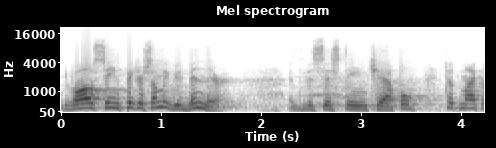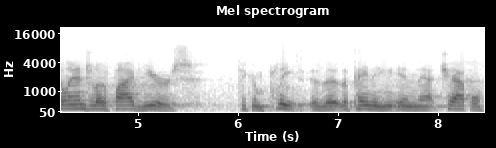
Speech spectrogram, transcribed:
You've all seen pictures, some of you have been there, the Sistine Chapel. It took Michelangelo five years to complete the, the painting in that chapel.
